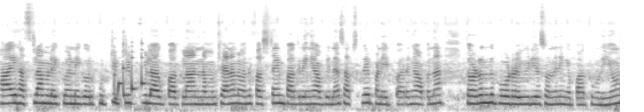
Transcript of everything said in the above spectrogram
ஹாய் அஸ்லாம் வலைக்கும் இன்றைக்கி ஒரு குட்டி ட்ரிப் விலாக் பார்க்கலாம். நம்ம சேனலை வந்து ஃபஸ்ட் டைம் பார்க்குறீங்க அப்படின்னா சப்ஸ்கிரைப் பண்ணிட்டு பாருங்கள் அப்போ தான் தொடர்ந்து போடுற வீடியோஸ் வந்து நீங்கள் பார்க்க முடியும்.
